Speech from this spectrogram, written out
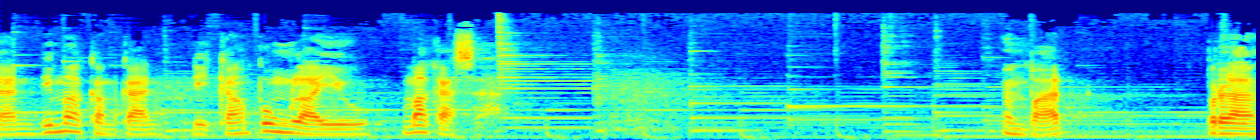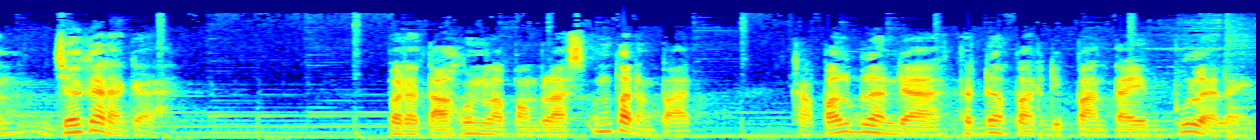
dan dimakamkan di Kampung Melayu, Makassar. 4. Perang Jagaraga Pada tahun 1844, kapal Belanda terdampar di pantai Buleleng.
